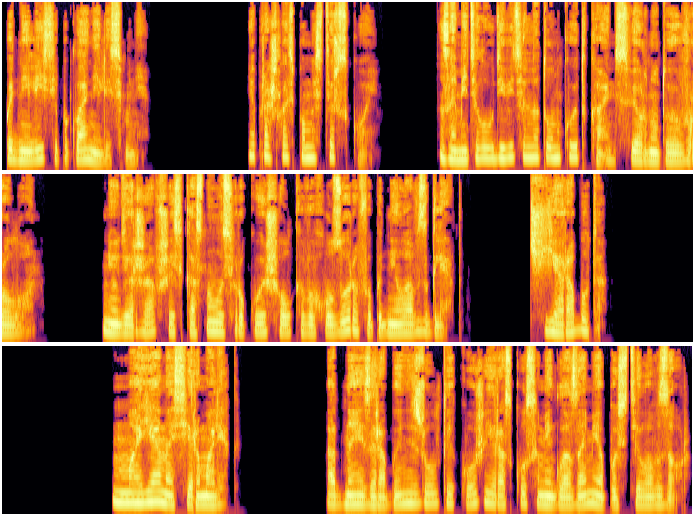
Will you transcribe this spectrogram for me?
поднялись и поклонились мне. Я прошлась по мастерской, заметила удивительно тонкую ткань, свернутую в рулон. Не удержавшись, коснулась рукой шелковых узоров и подняла взгляд. Чья работа? Моя на сером. Одна из рабынь с желтой кожей и раскосыми глазами опустила взор.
